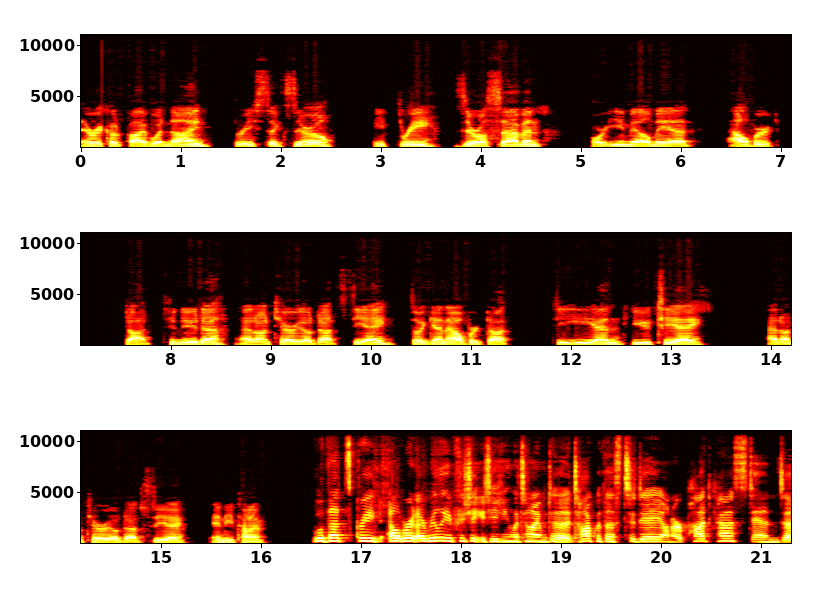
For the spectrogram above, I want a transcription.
area code 519-360-8307 or email me at albert.tenuta at ontario.ca. So again, albert.tenuta at ontario.ca anytime. Well, that's great, Albert. I really appreciate you taking the time to talk with us today on our podcast. And uh,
